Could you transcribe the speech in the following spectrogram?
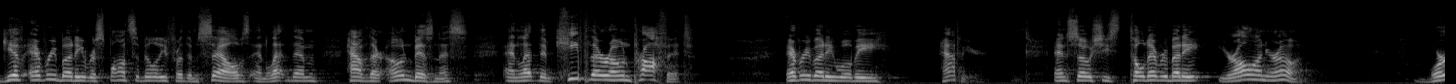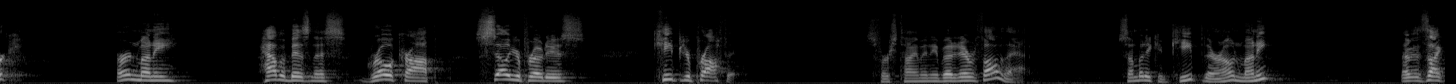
give everybody responsibility for themselves and let them have their own business and let them keep their own profit, everybody will be happier. And so she told everybody, You're all on your own. Work, earn money, have a business, grow a crop, sell your produce, keep your profit. It's the first time anybody had ever thought of that. Somebody could keep their own money. I mean, it's like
